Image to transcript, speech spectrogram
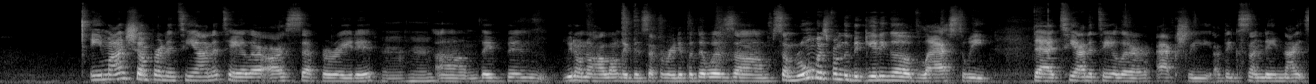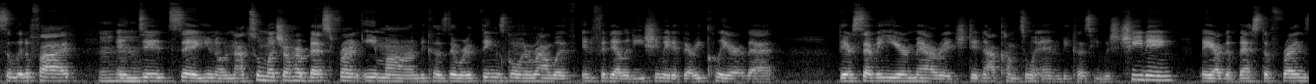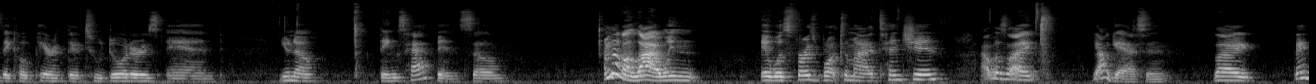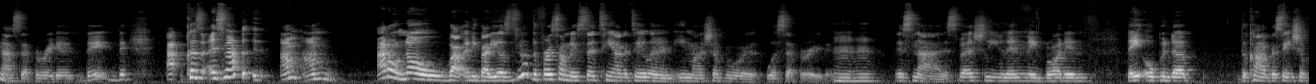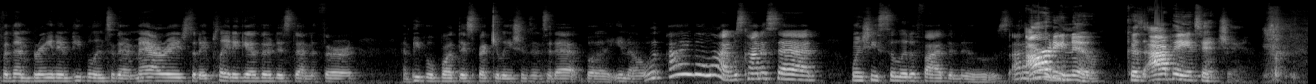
Iman Shumpert and Teyana Taylor are separated. Mm-hmm. Um, they've been, we don't know how long they've been separated, but there was um, some rumors from the beginning of last week that Teyana Taylor actually, I think Sunday night solidified Mm-hmm. and did say, you know, not too much on her best friend Iman because there were things going around with infidelity. She made it very clear that their seven year marriage did not come to an end because he was cheating. They are the best of friends. They co parent their two daughters, and, you know, things happen. So, I'm not gonna lie, when it was first brought to my attention, I was like, y'all gassing. Like, they not separated. They, they, because it's not. The, I'm, I'm, I don't know about anybody else. It's not the first time they said Teyana Taylor and Iman Shumpert were, were separated. Mm-hmm. It's not, especially then they brought in, they opened up the conversation for them bringing in people into their marriage, so they play together, this, that, and the third, and people brought their speculations into that. But you know, I ain't gonna lie, it was kind of sad when she solidified the news. I, don't I already knew because I pay attention.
